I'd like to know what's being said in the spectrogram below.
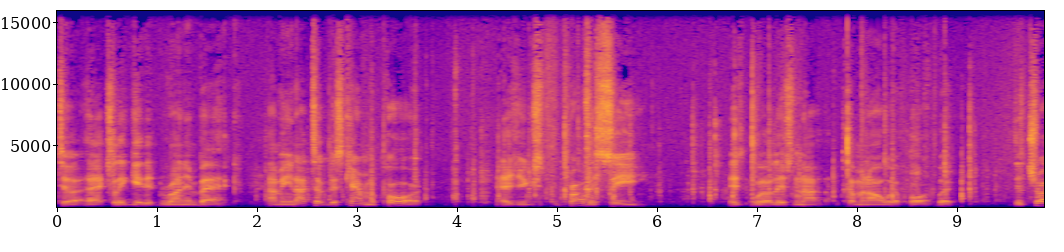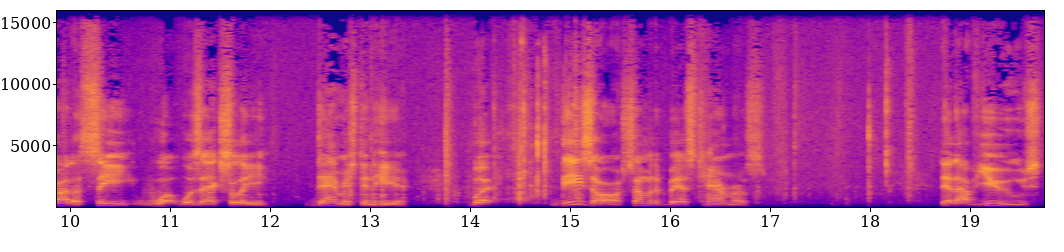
to actually get it running back. I mean I took this camera apart as you probably see it's, well it's not coming all the way apart but to try to see what was actually damaged in here but these are some of the best cameras that I've used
